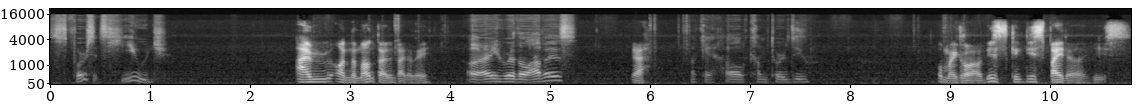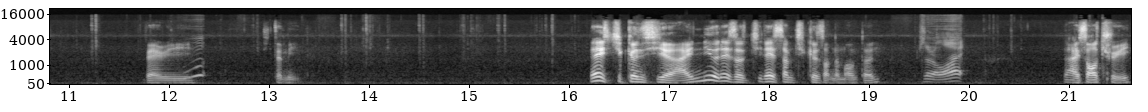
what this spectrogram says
This force is huge. I'm on the mountain, by the way. Oh, are you where the lava is? Yeah. Okay, I'll come towards you. Oh my god, this this spider is very determined. There's chickens here. I knew there's a there's some chickens on the mountain. Is there a lot? I saw three.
